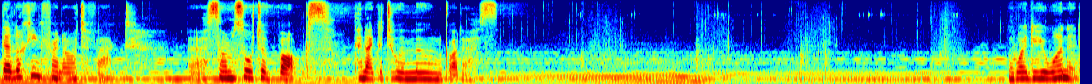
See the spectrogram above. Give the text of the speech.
They're looking for an artifact. Uh, some sort of box connected to a moon goddess. Why do you want it?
